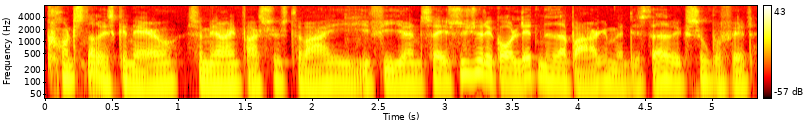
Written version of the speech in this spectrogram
kunstneriske nerve, som jeg rent faktisk synes, der var i, i firen. Så jeg synes jo, det går lidt ned ad bakke, men det er stadigvæk super fedt.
